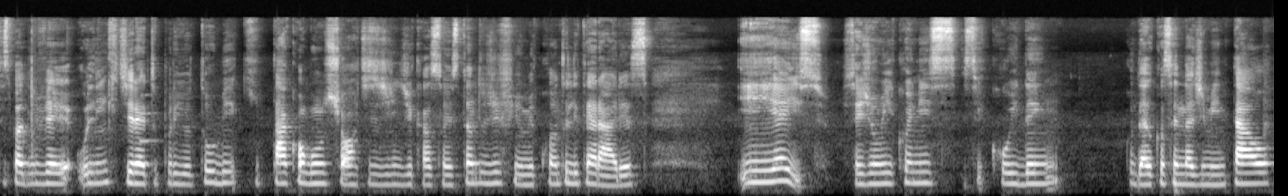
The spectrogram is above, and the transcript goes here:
vocês podem ver o link direto para o YouTube, que tá com alguns shorts de indicações, tanto de filme quanto literárias. E é isso. Sejam ícones, se cuidem, cuidado com a sanidade mental.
